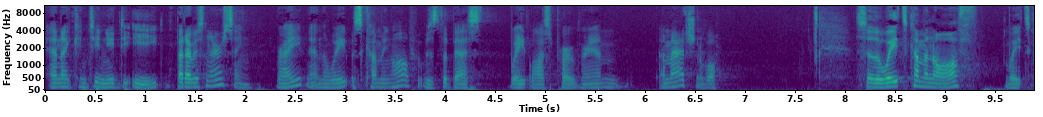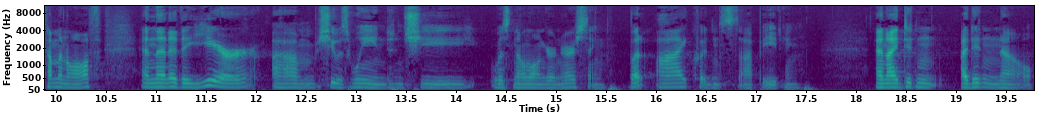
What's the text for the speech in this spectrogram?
and I continued to eat, but I was nursing, right? And the weight was coming off. It was the best weight loss program imaginable. So the weight's coming off, weight's coming off, and then at a year, um, she was weaned and she was no longer nursing. But I couldn't stop eating, and I didn't. I didn't know.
